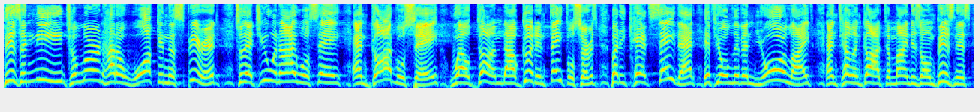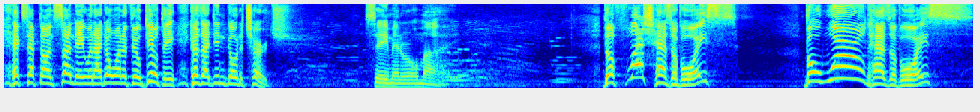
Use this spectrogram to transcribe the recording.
There's a need to learn how to walk in the Spirit so that you and I will say, and God will say, Well done, thou good and faithful servant. But He can't say that if you're living your life and telling God to mind His own business, except on Sunday when I don't want to feel guilty because I didn't go to church. Say amen or oh my. The flesh has a voice, the world has a voice,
